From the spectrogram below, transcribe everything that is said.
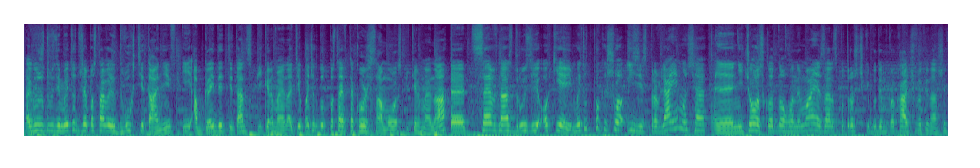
Так, ну друзі, ми тут вже поставили двох титанів і апгрейдед титан спікермена. Тіпочок тут поставив такого ж самого спікермена. Е, це в нас, друзі, окей. Ми тут поки що ізі справляємося. Е, нічого складного немає. Зараз потрошечки будемо прокачувати наших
